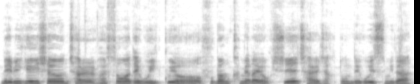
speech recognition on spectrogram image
내비게이션 잘 활성화되고 있고요. 후방 카메라 역시 잘 작동되고 있습니다.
